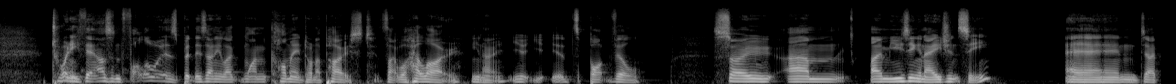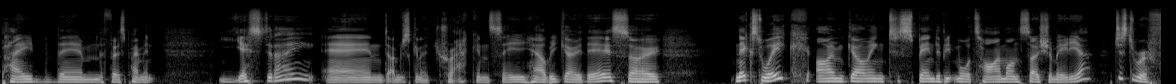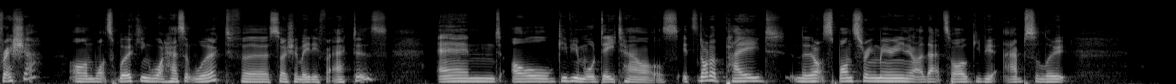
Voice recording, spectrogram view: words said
20,000 followers, but there's only like one comment on a post. It's like, well, hello, you know, you, you, it's Botville. So um, I'm using an agency and I paid them the first payment yesterday, and I'm just going to track and see how we go there. So next week, I'm going to spend a bit more time on social media, just a refresher on what's working, what hasn't worked for social media for actors and I'll give you more details. It's not a paid, they're not sponsoring me or anything like that, so I'll give you absolute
